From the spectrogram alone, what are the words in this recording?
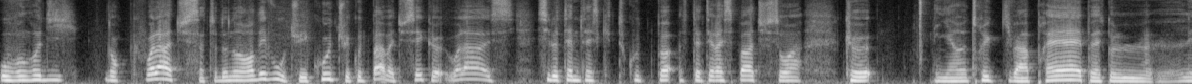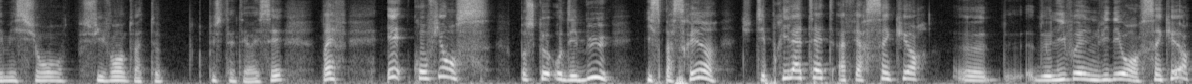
au vendredi. Donc voilà, tu, ça te donne un rendez-vous. Tu écoutes, tu écoutes pas, mais tu sais que voilà, si, le thème t'intéresse pas, tu sauras que il y a un truc qui va après, peut-être que l'émission suivante va te plus t'intéresser. Bref, et confiance, parce qu'au début, il se passe rien. Tu t'es pris la tête à faire 5 heures euh, de livrer une vidéo en 5 heures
